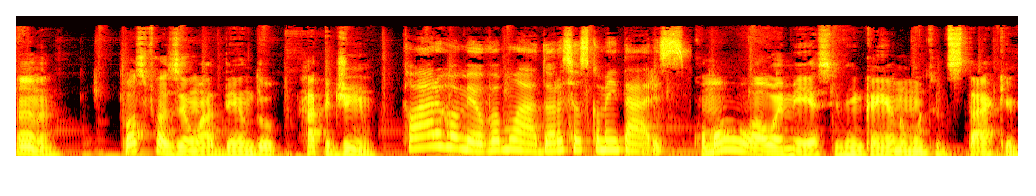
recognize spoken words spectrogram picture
Ana, Posso fazer um adendo rapidinho? Claro, Romeu, vamos lá, adoro seus comentários. Como a OMS vem ganhando muito destaque,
